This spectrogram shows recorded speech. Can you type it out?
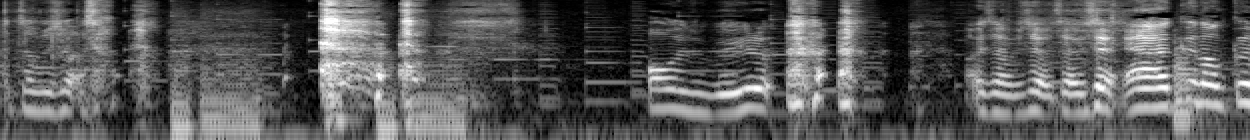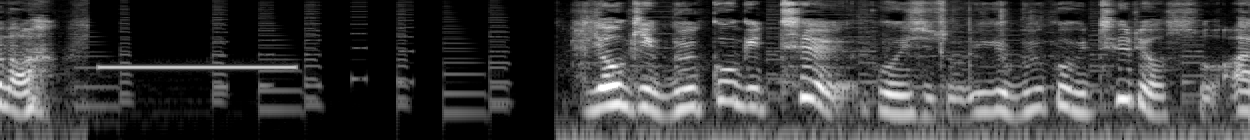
아, 잠시만. 어, 왜 이래. 아, 잠시만, 잠시만. 야, 끊어, 끊어. 여기 물고기 틀 보이시죠? 이게 물고기 틀이었어. 아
